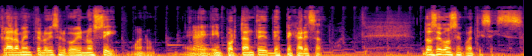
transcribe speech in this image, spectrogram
Claramente lo dice el gobierno, sí. Bueno, eh, es importante despejar esas dudas. 12,56.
